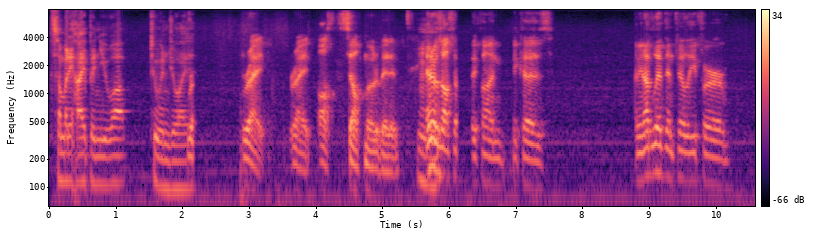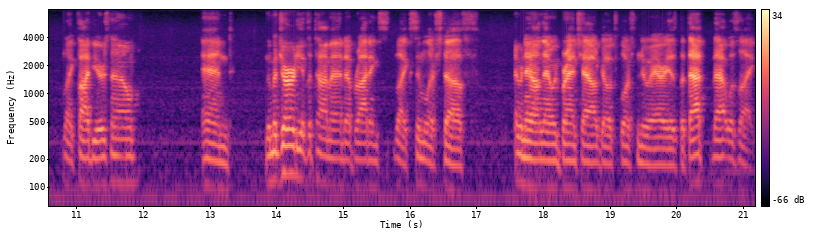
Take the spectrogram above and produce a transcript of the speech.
somebody hyping you up to enjoy it. Right, right. All self motivated. Mhm. And it was also really fun because, I mean, I've lived in Philly for like five years now, and the majority of the time I end up writing like similar stuff. Every now and then we branch out, go explore some new areas, but that that was like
